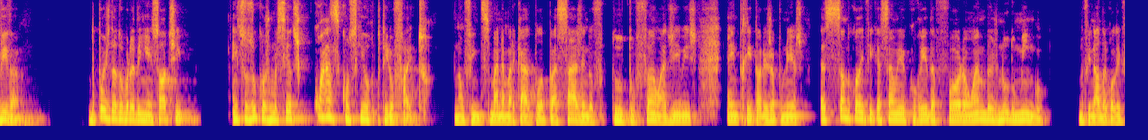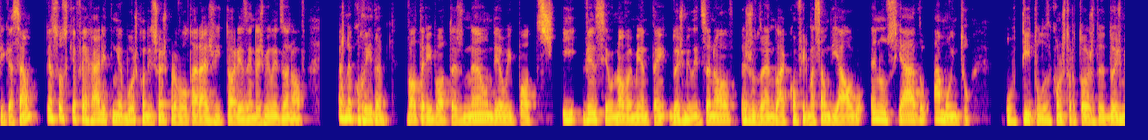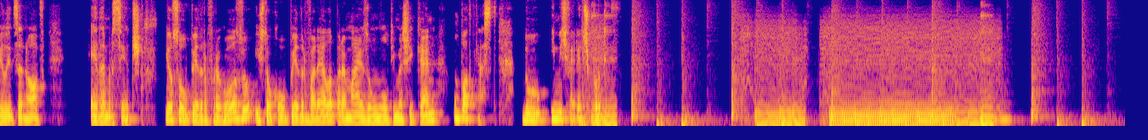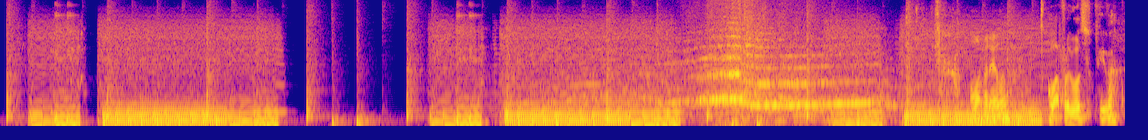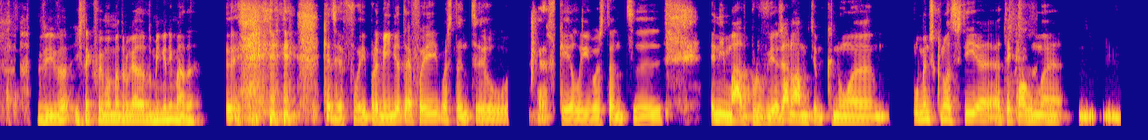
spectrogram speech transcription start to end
Viva! Depois da dobradinha em Sochi, em Suzuka os Mercedes quase conseguiam repetir o feito. Num fim de semana marcado pela passagem do, do tufão a Jibis em território japonês, a sessão de qualificação e a corrida foram ambas no domingo. No final da qualificação, pensou-se que a Ferrari tinha boas condições para voltar às vitórias em 2019. Mas na corrida, Valtteri Bottas não deu hipóteses e venceu novamente em 2019, ajudando à confirmação de algo anunciado há muito – o título de construtores de 2019 é da Mercedes. Eu sou o Pedro Fragoso e estou com o Pedro Varela para mais um Última Chicane, um podcast do Hemisfério Desportivo. Fragoso, viva. Viva, isto é que foi uma madrugada de domingo animada. Quer dizer, foi para mim até foi bastante. Eu fiquei ali bastante animado por ver. Já não há muito tempo que não. Pelo menos que não assistia, até com alguma.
